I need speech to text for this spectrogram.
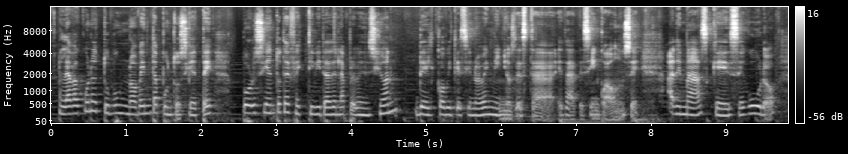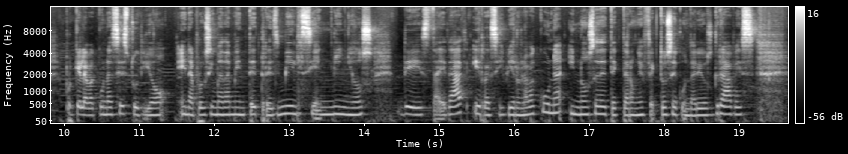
la vacuna tuvo un 90.7% 100% de efectividad en la prevención del COVID-19 en niños de esta edad de 5 a 11. Además que es seguro porque la vacuna se estudió en aproximadamente 3.100 niños de esta edad y recibieron la vacuna y no se detectaron efectos secundarios graves.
